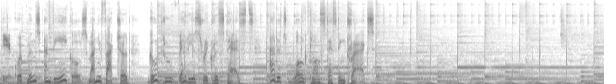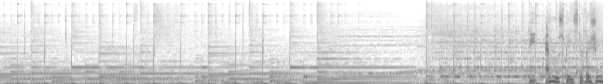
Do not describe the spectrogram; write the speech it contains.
The equipments and vehicles manufactured go through various rigorous tests at its world-class testing tracks. The Aerospace Division,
